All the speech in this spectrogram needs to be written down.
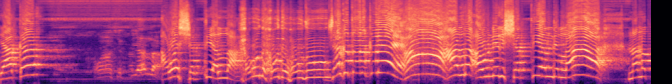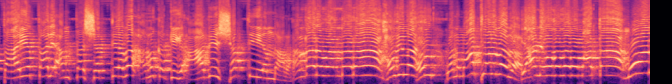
ಯಾಕ? ಅವ ಶಕ್ತಿ ಅಲ್ಲ. ಹೌದು ಹೌದು ಹೌದು. ಜಗತ್ತಾನ ಕರೆ. ಹಾ. ಆದ್ರ ಅವನಿಗೆ ಶಕ್ತಿ ಅಂದಿಲ್ಲ. ನನ್ನ ತಾಯಿ ತಾಲಿ ಅಂತ ಶಕ್ತಿ ಅದ ಅದಕ್ಕಿಗೆ ಆದಿ ಶಕ್ತಿ ಅಂದಾರ. ಅಂದಾರ ಅಂದಾರ. ಹೌದಿಲ್ಲ? ಹೌದ್. ಒಂದು ಮಾತು ಹೇಳದ ಯಾನ್ ಹೇಳೋದಲ್ಲ ಮಾತ? ಮೂರ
